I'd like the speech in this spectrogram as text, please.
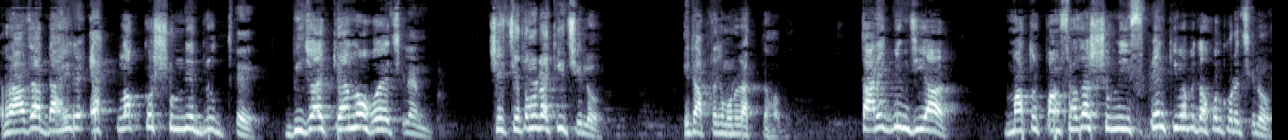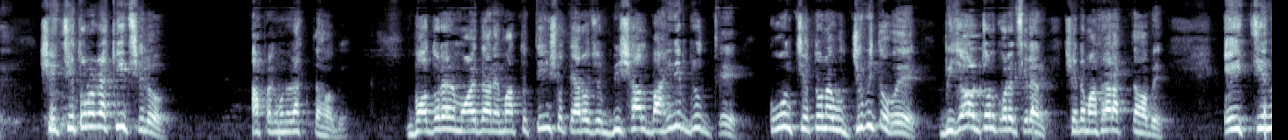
রাজা দাহিরের এক লক্ষ শূন্যের বিরুদ্ধে বিজয় কেন হয়েছিলেন? সেই চেতনাটা কি ছিল? এটা আপনাকে মনে রাখতে হবে। তারেক বিন জিয়াদ মাত্র পাঁচ হাজার শূন্য স্পেন কীভাবে দখল করেছিল? সেই চেতনাটা কি ছিল? আপনাকে মনে রাখতে হবে। বদরের ময়দানে মাত্র তিনশো তেরো জন বিশাল বাহিনীর বিরুদ্ধে কোন চেতনা উজ্জীবিত হয়ে বিজয় অর্জন করেছিলেন সেটা মাথায় রাখতে হবে। এই চেন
